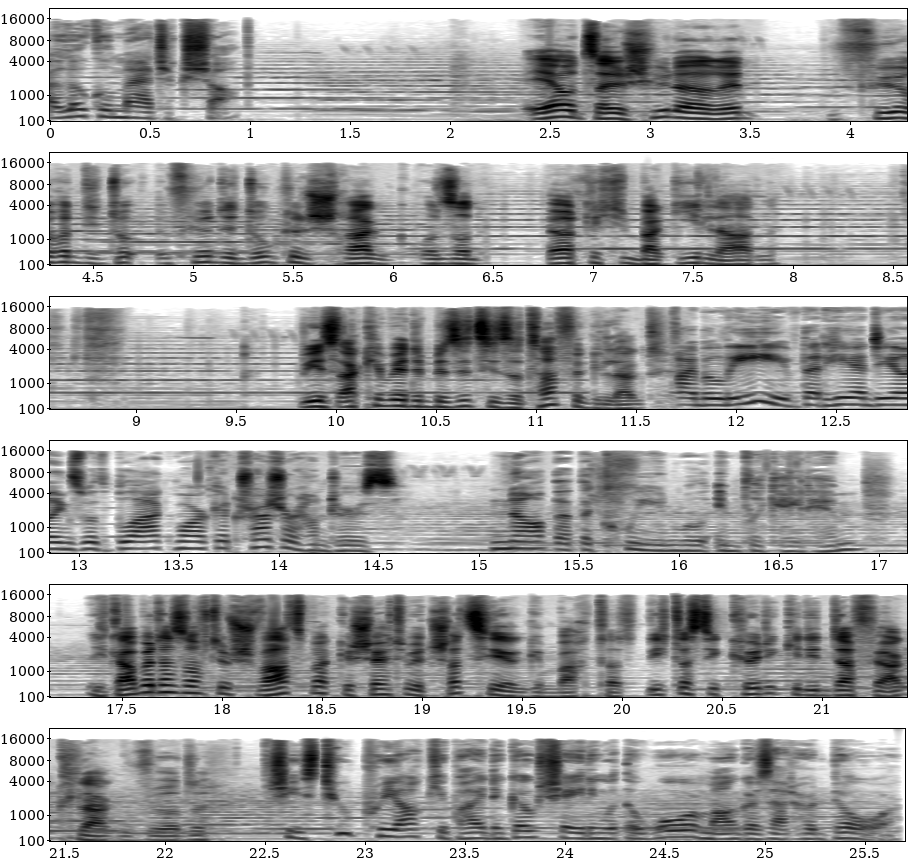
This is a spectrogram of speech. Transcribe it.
a local magic shop. Er und seine Schülerin führen, die, führen den dunklen Schrank, unseren örtlichen Magieladen. Wie ist Akime den Besitz dieser Tafel gelangt? I believe that he had dealings with black market treasure hunters. Not that the queen will implicate him. Ich glaube, dass er auf dem Schwarzmarkt Geschäfte mit Schatzjägern gemacht hat. Nicht, dass die Königin ihn dafür anklagen würde. She's too preoccupied negotiating with the warmongers at her door.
